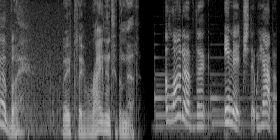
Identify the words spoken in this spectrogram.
Oh boy, they play right into the myth. A lot of the image that we have of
